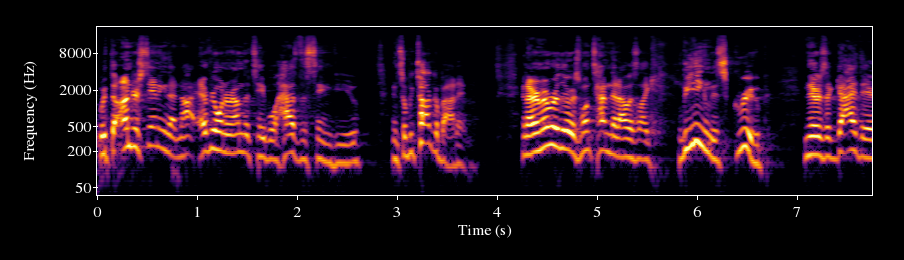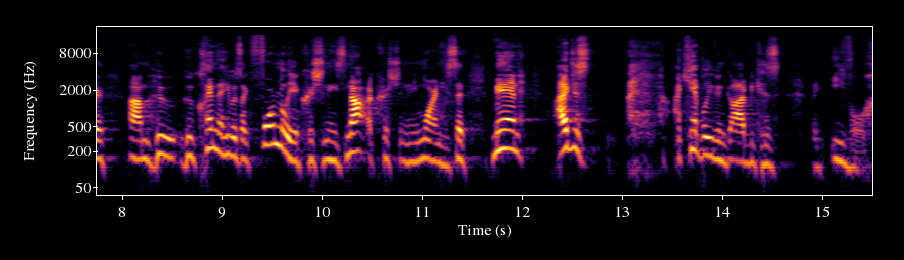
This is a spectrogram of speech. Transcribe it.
with the understanding that not everyone around the table has the same view. And so we talk about it. And I remember there was one time that I was like leading this group, and there was a guy there um, who, who claimed that he was like formerly a Christian. He's not a Christian anymore. And he said, Man, I just, I can't believe in God because like evil.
